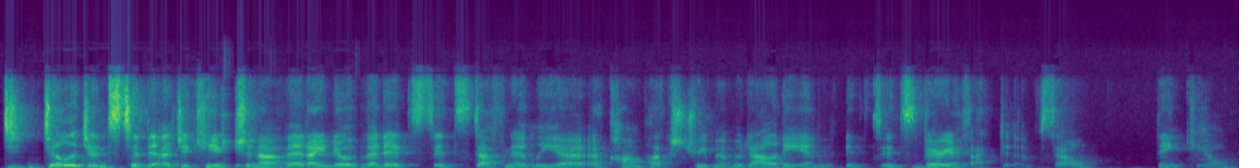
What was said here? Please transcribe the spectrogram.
d- diligence to the education of it. I know that it's it's definitely a, a complex treatment modality and it's it's very effective. So thank you.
